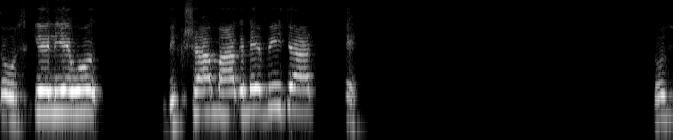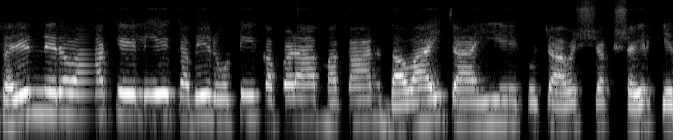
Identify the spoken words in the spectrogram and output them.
तो उसके लिए वो भिक्षा मांगने भी जाते हैं। तो शरीर निर्वाह के लिए कभी रोटी, कपड़ा, मकान, दवाई चाहिए, कुछ आवश्यक शरीर के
